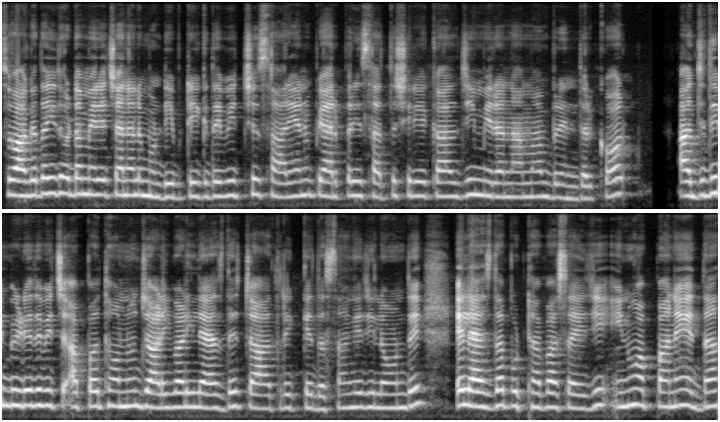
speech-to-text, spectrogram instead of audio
ਸਵਾਗਤ ਹੈ ਜੀ ਤੁਹਾਡਾ ਮੇਰੇ ਚੈਨਲ ਮੁੰਡੀ ਬੁਟੀਕ ਦੇ ਵਿੱਚ। ਸਾਰਿਆਂ ਨੂੰ ਪਿਆਰ ਭਰੀ ਸਤਿ ਸ਼੍ਰੀ ਅਕਾਲ ਜੀ। ਮੇਰਾ ਨਾਮ ਹੈ ਬਰਿੰਦਰ ਕੌਰ। ਅੱਜ ਦੀ ਵੀਡੀਓ ਦੇ ਵਿੱਚ ਆਪਾਂ ਤੁਹਾਨੂੰ ਜਾਲੀ ਵਾਲੀ ਲੈਸ ਦੇ ਚਾਰ ਤਰੀਕੇ ਦੱਸਾਂਗੇ ਜੀ ਲਾਉਣ ਦੇ। ਇਹ ਲੈਸ ਦਾ ਪੁੱਠਾ ਪਾਸਾ ਹੈ ਜੀ। ਇਹਨੂੰ ਆਪਾਂ ਨੇ ਇਦਾਂ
